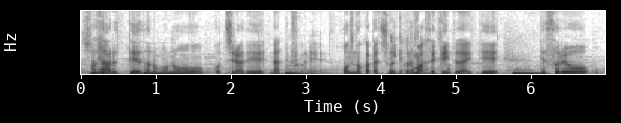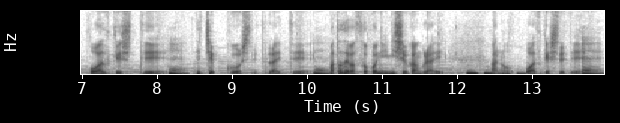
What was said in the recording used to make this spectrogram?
して、まずある程度のものをこちらで何ですかね、本の形に組ませていただいてうん。でそれをお預けして、えでチェックをしていただいて、えまあ、例えばそこに2週間ぐらいえあのお預けしてて、え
